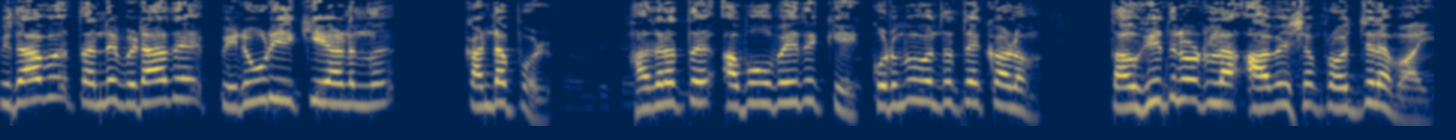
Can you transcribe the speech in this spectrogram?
പിതാവ് തന്നെ വിടാതെ പിടികൂടിയിരിക്കുകയാണെന്ന് കണ്ടപ്പോൾ ഹജറത്ത് അബു ഉബൈദയ്ക്ക് കുടുംബബന്ധത്തെക്കാളും തൗഹീദിനോടുള്ള ആവേശം പ്രോജ്വലമായി.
